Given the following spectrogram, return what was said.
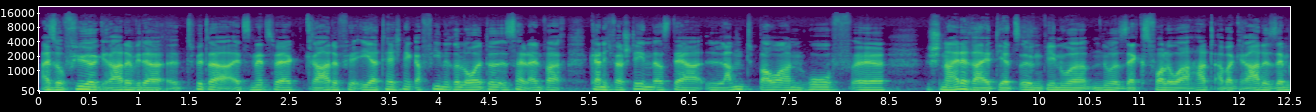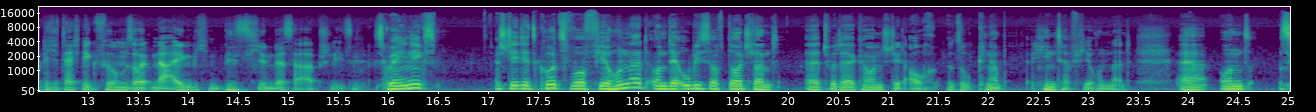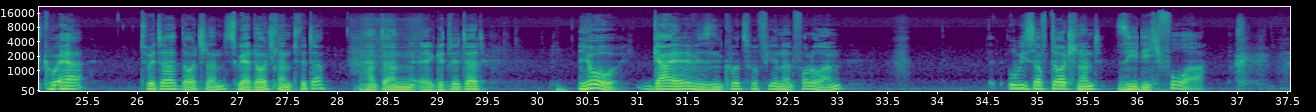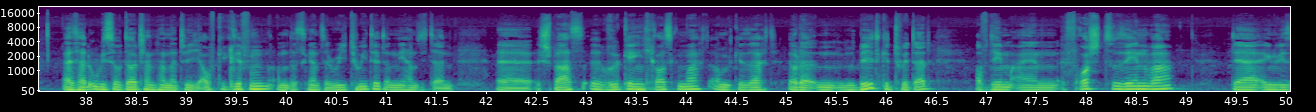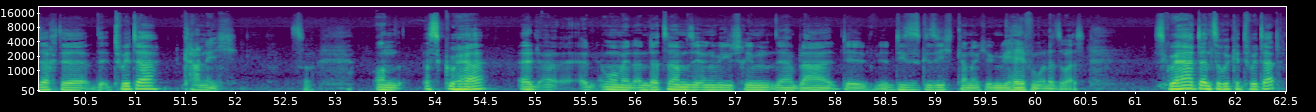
Also für gerade wieder äh, Twitter als Netzwerk, gerade für eher technikaffinere Leute, ist halt einfach, kann ich verstehen, dass der Landbauernhof äh, Schneidereit jetzt irgendwie nur, nur sechs Follower hat, aber gerade sämtliche Technikfirmen sollten da eigentlich ein bisschen besser abschließen. Square Enix steht jetzt kurz vor 400 und der Ubisoft Deutschland äh, Twitter-Account steht auch so knapp hinter 400. Äh, und Square Twitter Deutschland, Square Deutschland Twitter, hat dann äh, getwittert, jo, geil, wir sind kurz vor 400 Followern. Ubisoft Deutschland, sieh dich vor. Das hat Ubisoft Deutschland dann natürlich aufgegriffen und das Ganze retweetet und die haben sich dann äh, Spaß äh, rückgängig rausgemacht und gesagt, oder ein, Bild getwittert, auf dem ein Frosch zu sehen war, der irgendwie sagte, Twitter kann ich. So. Und Square, äh, äh, Moment, und dazu haben sie irgendwie geschrieben, ja bla, die, dieses Gesicht kann euch irgendwie helfen oder sowas. Square hat dann zurückgetwittert,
